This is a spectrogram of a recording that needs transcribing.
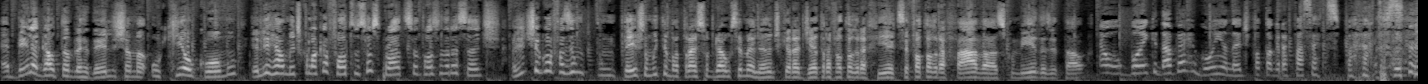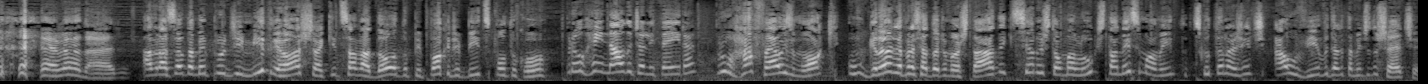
É bem legal o Tumblr dele, chama O Que Eu Como. Ele realmente coloca fotos dos seus pratos, isso é um troço interessante. A gente chegou a fazer um, um texto muito tempo atrás sobre algo semelhante, que era a dieta da fotografia, que você fotografava as comidas e tal. É o bom é que dá vergonha, né, de fotografar certas paradas. É verdade. Abração também pro Dimitri Rocha, aqui de Salvador, do pipocadebeats.com. pro Reinaldo de Oliveira, Pro Rafael Smock, um grande apreciador de mostarda e que, se eu não estou maluco, está nesse momento escutando a gente ao vivo diretamente do chat.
